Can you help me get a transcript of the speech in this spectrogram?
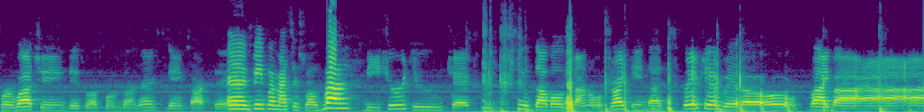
for watching. This was from the next Game Tactics. And FIFA Master 12. Bye. be sure to check the two double channels right in the description below. Bye bye.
